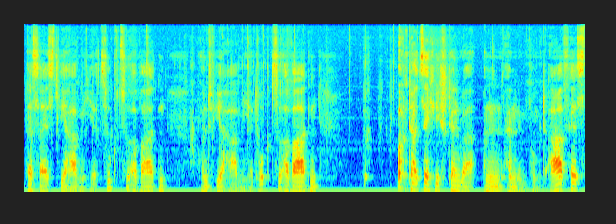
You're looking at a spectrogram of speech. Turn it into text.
Das heißt, wir haben hier Zug zu erwarten und wir haben hier Druck zu erwarten. Und tatsächlich stellen wir an, an dem Punkt A fest,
